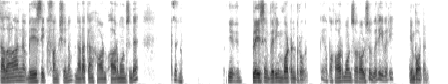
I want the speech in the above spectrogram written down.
സാധാരണ ബേസിക് ഫംഗ്ഷനും നടക്കാൻ ഹോർമോൺസിന്റെ plays very important role okay അപ്പോൾ hormones are also very very important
